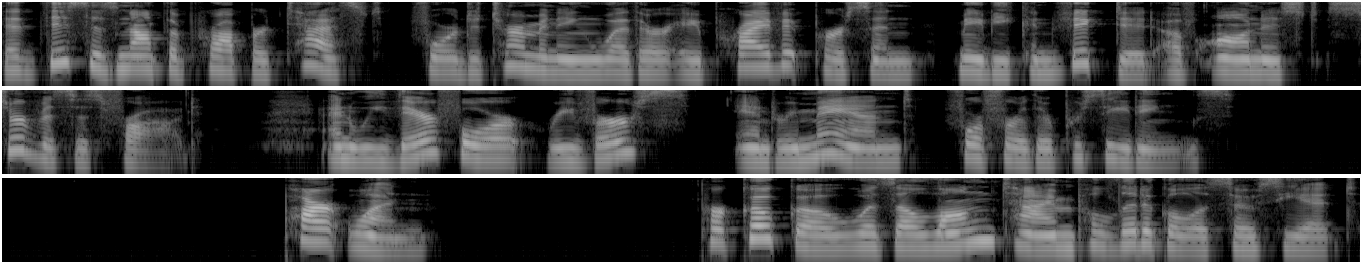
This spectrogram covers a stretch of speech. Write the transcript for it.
that this is not the proper test for determining whether a private person may be convicted of honest services fraud, and we therefore reverse and remand for further proceedings. Part 1 Percoco was a longtime political associate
